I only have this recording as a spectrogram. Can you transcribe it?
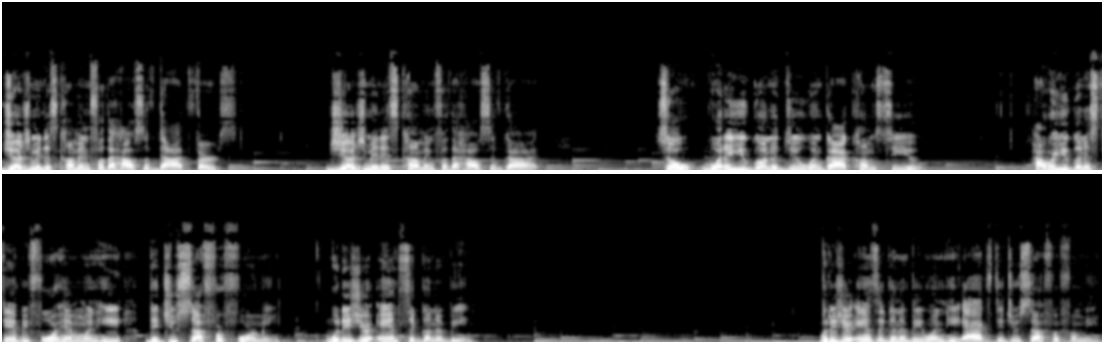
Judgment is coming for the house of God first. Judgment is coming for the house of God. So, what are you going to do when God comes to you? How are you going to stand before him when he did you suffer for me? What is your answer going to be? What is your answer going to be when he asks, Did you suffer for me?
